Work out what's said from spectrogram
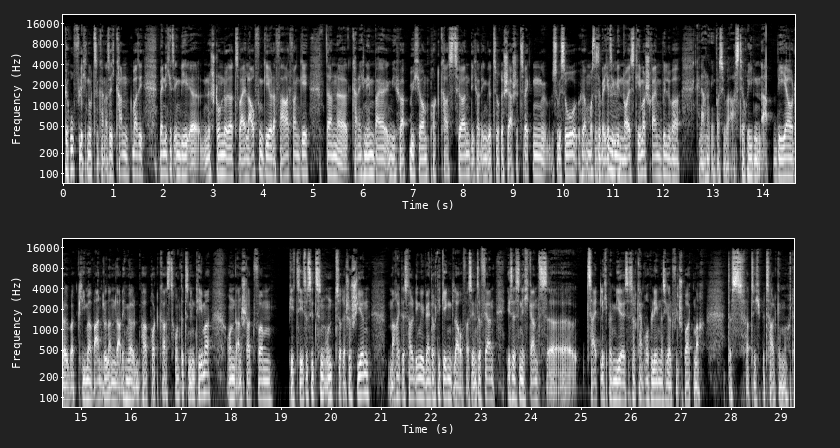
beruflich nutzen kann. Also ich kann quasi, wenn ich jetzt irgendwie äh, eine Stunde oder zwei laufen gehe oder Fahrradfahren gehe, dann äh, kann ich nebenbei irgendwie Hörbücher und Podcasts hören, die ich halt irgendwie zu Recherchezwecken sowieso hören muss. Also wenn ich jetzt irgendwie ein mhm. neues Thema schreiben will über, keine Ahnung, irgendwas über Asteroidenabwehr oder über Klimawandel, dann lade ich mir halt ein paar Podcasts runter zu dem Thema und anstatt vom PC zu sitzen und zu recherchieren, mache ich das halt irgendwie während durch die Gegend laufe. Also insofern ist es nicht ganz äh, zeitlich bei mir, ist es halt kein Problem, dass ich halt viel Sport mache. Das hat sich bezahlt gemacht.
